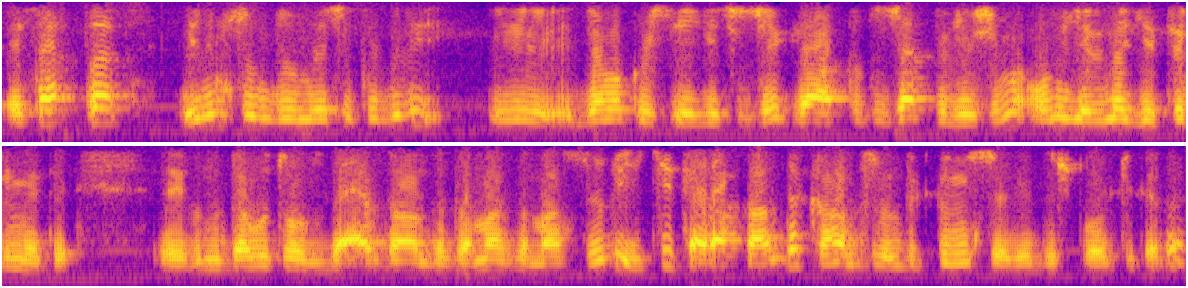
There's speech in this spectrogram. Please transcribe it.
Esad da benim sunduğum reçeteleri e, demokrasiye geçecek, rahatlatacak bir rejimi onu yerine getirmedi. E, bunu Davutoğlu da Erdoğan da zaman zaman söylüyor. İki taraftan da kandırıldıklarını söylüyor dış politikada.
